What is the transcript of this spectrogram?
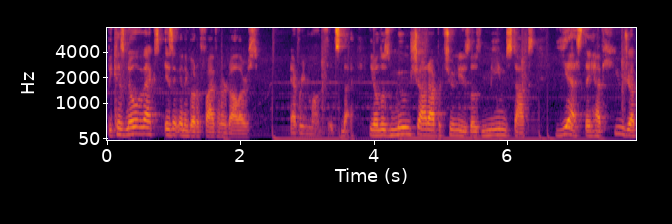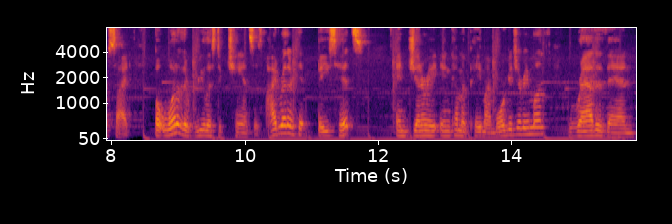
Because Novavax isn't going to go to $500 every month. It's not, you know, those moonshot opportunities, those meme stocks, yes, they have huge upside, but what are the realistic chances? I'd rather hit base hits and generate income and pay my mortgage every month rather than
